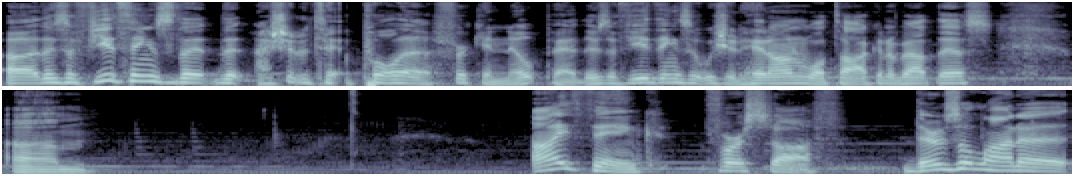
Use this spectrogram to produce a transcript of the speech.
uh, there's a few things that, that I should have t- pulled a freaking notepad. There's a few things that we should hit on while talking about this. Um, I think first off, there's a lot of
